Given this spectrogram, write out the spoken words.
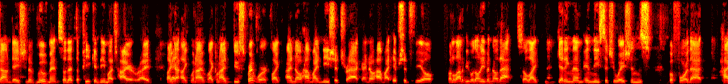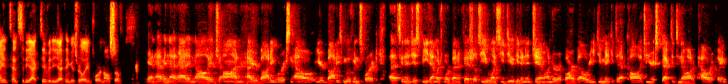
foundation of movement so that the peak can be much higher, right? Like right. I, like when I like when I do sprint work, like I know how my knee should track, I know how my hip should feel but a lot of people don't even know that. So like getting them in these situations before that high intensity activity i think is really important also yeah, and having that added knowledge on how your body works and how your body's movements work uh, it's going to just be that much more beneficial to you once you do get in a gym under a barbell or you do make it to that college and you're expected to know how to power clean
